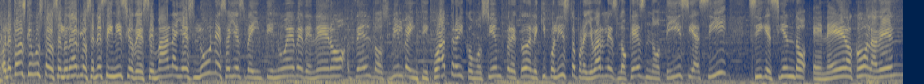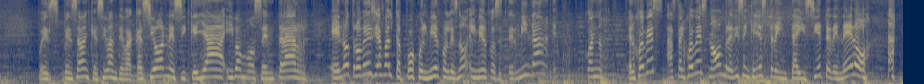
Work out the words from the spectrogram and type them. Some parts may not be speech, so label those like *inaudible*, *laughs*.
Hola a todos, qué gusto saludarlos en este inicio de semana. Ya es lunes, hoy es 29 de enero del 2024 y como siempre todo el equipo listo para llevarles lo que es noticias. Sí, sigue siendo enero, ¿cómo la ven? Pues pensaban que se iban de vacaciones y que ya íbamos a entrar en otro mes, ya falta poco el miércoles, ¿no? El miércoles se termina. ¿Cuándo? ¿El jueves? ¿Hasta el jueves? No, hombre, dicen que ya es 37 de enero.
